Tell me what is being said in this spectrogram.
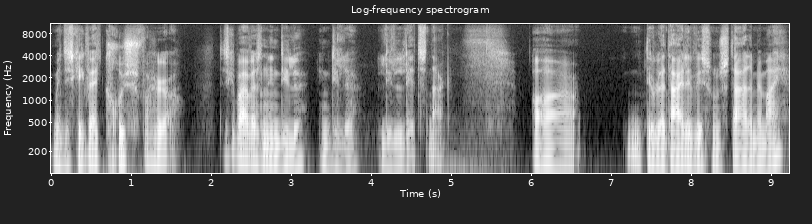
Men det skal ikke være et krydsforhør. Det skal bare være sådan en lille, en lille, lille let snak. Og det ville være dejligt, hvis hun startede med mig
